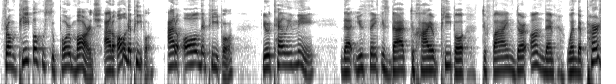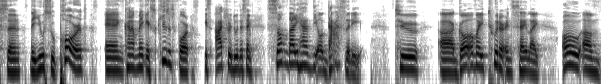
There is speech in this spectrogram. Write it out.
From people who support Marge, out of all the people, out of all the people, you're telling me that you think it's bad to hire people to find dirt on them when the person that you support and kind of make excuses for is actually doing the same. Somebody has the audacity to uh, go on my Twitter and say like, "Oh, um,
